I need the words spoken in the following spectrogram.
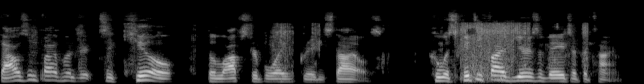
thousand five hundred to kill the lobster boy Grady Stiles, who was 55 years of age at the time.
